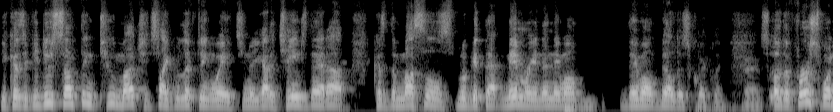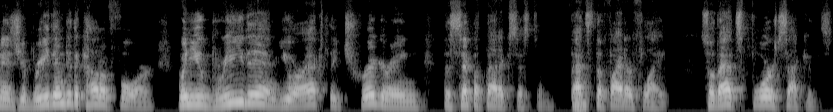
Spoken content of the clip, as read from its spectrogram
because if you do something too much, it's like lifting weights. You know, you got to change that up because the muscles will get that memory and then they won't they won't build as quickly. Right. So the first one is you breathe into the count of four. When you breathe in, you are actually triggering the sympathetic system. That's mm-hmm. the fight or flight. So that's four seconds.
